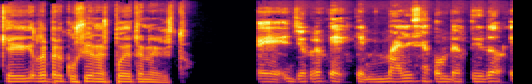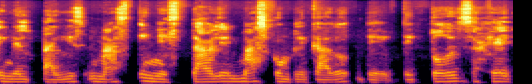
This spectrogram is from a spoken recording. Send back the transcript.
qué repercusiones puede tener esto? Eh, yo creo que, Mali se ha convertido en el país más inestable, más complicado de, todo el Sahel.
